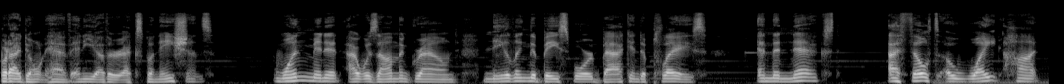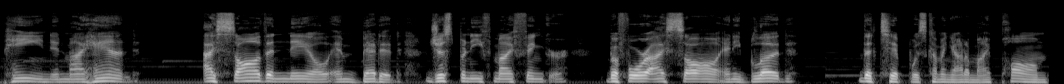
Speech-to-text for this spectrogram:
but I don't have any other explanations. One minute I was on the ground, nailing the baseboard back into place, and the next, I felt a white hot pain in my hand. I saw the nail embedded just beneath my finger before I saw any blood. The tip was coming out of my palm,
